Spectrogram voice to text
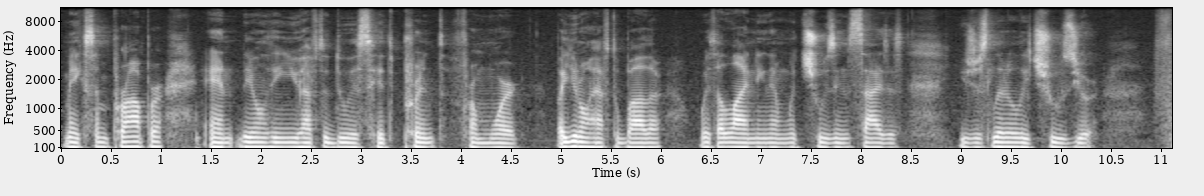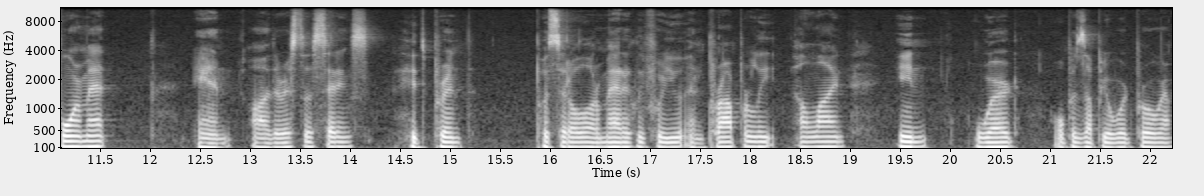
makes them proper and the only thing you have to do is hit print from Word. But you don't have to bother with aligning them with choosing sizes. You just literally choose your format and uh, the rest of the settings hit print puts it all automatically for you and properly aligned in Word opens up your Word program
